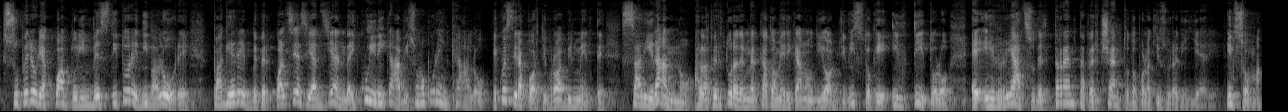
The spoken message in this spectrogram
superiori a quanto un investitore di valore pagherebbe per qualsiasi azienda i cui ricavi sono pure in calo. E questi rapporti probabilmente saliranno all'apertura del mercato americano di oggi, visto che il titolo è il rialzo del 30% dopo la chiusura di ieri. Insomma,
